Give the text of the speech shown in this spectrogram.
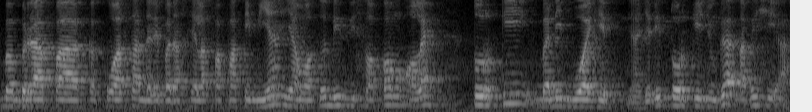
beberapa kekuasaan daripada khilafah Fatimiyah yang waktu itu disokong oleh Turki Bani Buaihid. Ya, jadi Turki juga tapi Syiah.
